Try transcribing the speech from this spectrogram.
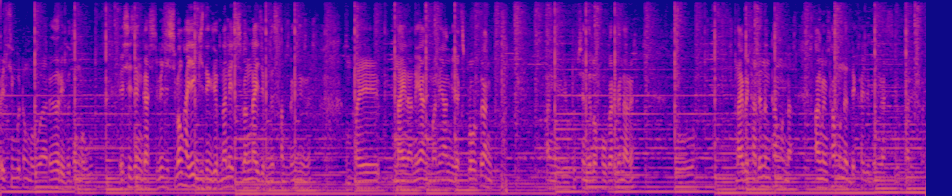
ओइथिंबो दंबावो आरो ओरैबो दंबावो। एसे जों गासिबो जेसेबां हायो गिदिंजोबनानै एसेबां नायजोबनो सानदों जोङो। ओमफ्राय नायनानै आं माने आंनि एक्सप्लरखौ आं आंनि इउटुब चेनेलाव हगारगोन आरो। थ' नायबाय थादो नोंथांमोना। आं नोंथांमोननो देखायजोबगोन गासिबो फारि फारि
